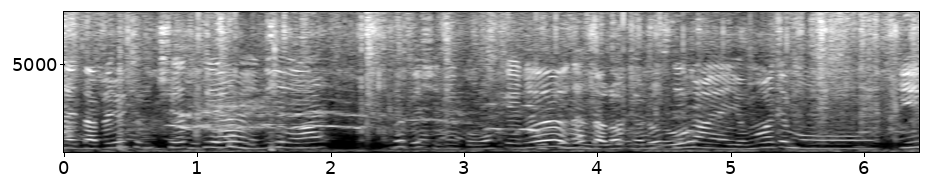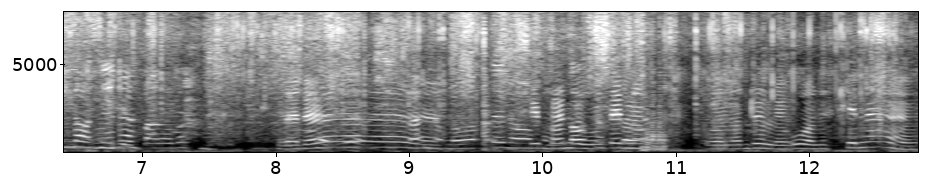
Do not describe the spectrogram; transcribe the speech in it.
tại tao bé nó trong chết kia nó bé chỉ cũng ok nữa. Nó sợ lo cho lúc xí này dùng mua cho mù chín nó thế nữa đấy đấy chỉ bán đủ tên nó rồi làm cho lấy uổng thế nào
